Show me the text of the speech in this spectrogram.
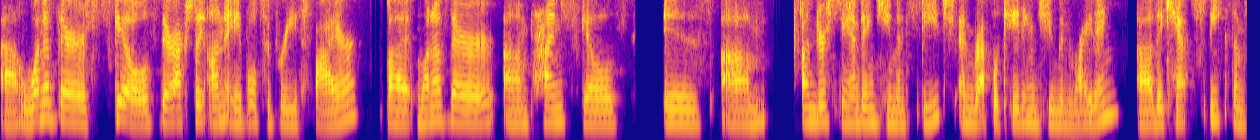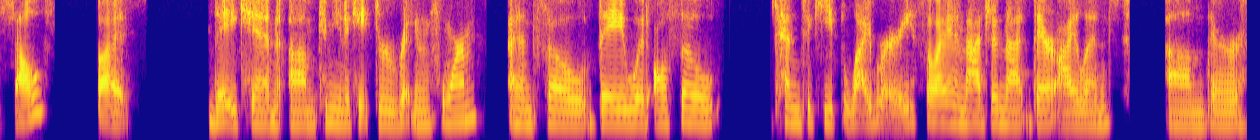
Uh, one of their skills, they're actually unable to breathe fire, but one of their um, prime skills is um, understanding human speech and replicating human writing. Uh, they can't speak themselves, but they can um, communicate through written form. And so they would also tend to keep library. So I imagine that their island, um, their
